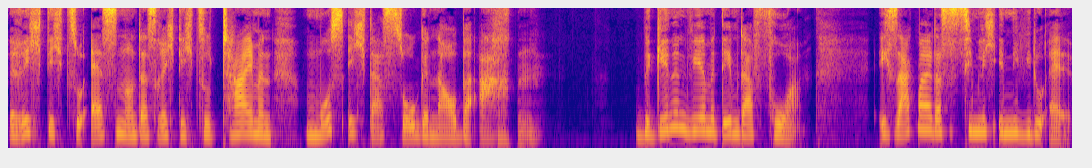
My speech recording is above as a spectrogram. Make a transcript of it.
richtig zu essen und das richtig zu timen? Muss ich das so genau beachten? Beginnen wir mit dem davor. Ich sag mal, das ist ziemlich individuell.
